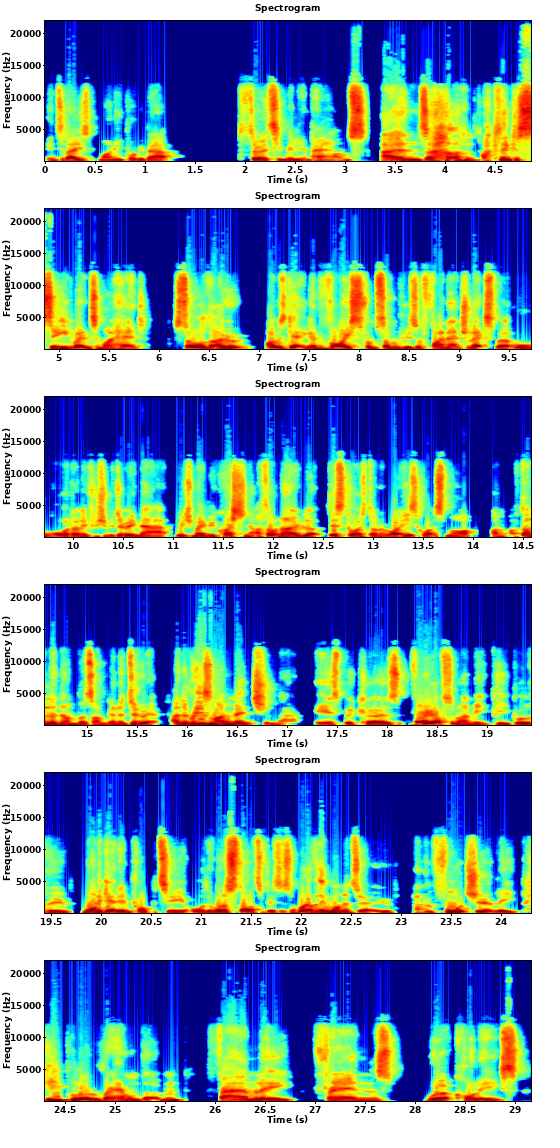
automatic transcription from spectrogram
in today's money, probably about 30 million pounds. And um, I think a seed went into my head. So although I was getting advice from someone who's a financial expert, oh, oh I don't know if you should be doing that, which made me question it. I thought, no, look, this guy's done it right. He's quite smart. i have done the numbers. I'm going to do it. And the reason I mention that is because very often I meet people who want to get in property or they want to start a business or whatever they want to do. And unfortunately, people around them, family, friends, work colleagues,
